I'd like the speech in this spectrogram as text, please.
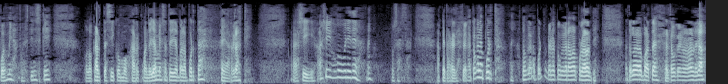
pues mira, pues tienes que colocarte así como cuando llames antes de llamar a la puerta, eh, arreglarte. Así, así, muy buena idea. Venga, pues hasta, a que te arreglas. Venga, toca la puerta. Venga, toca la puerta que la tengo que grabar por delante. La tengo que grabar por atrás, la tengo que grabar de lado.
